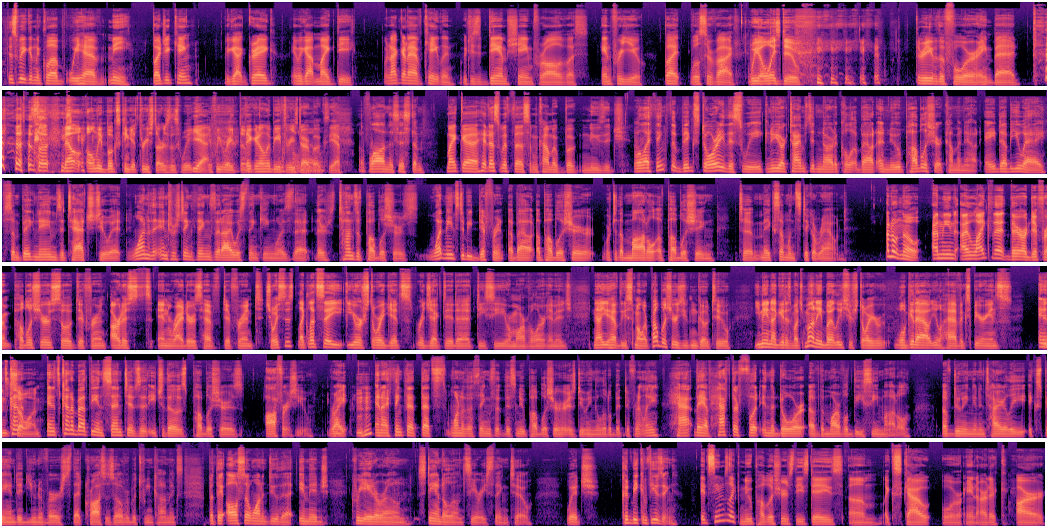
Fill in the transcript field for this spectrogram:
This week in the club, we have me, Budget King, we got Greg, and we got Mike D. We're not going to have Caitlin, which is a damn shame for all of us and for you, but we'll survive. We always do. Three of the four ain't bad. so now only books can get three stars this week. Yeah. if we rate them. There can only be three star no. books, yeah. a flaw in the system. Mike, uh, hit us with uh, some comic book newsage. Well, I think the big story this week, New York Times did an article about a new publisher coming out, AWA, some big names attached to it. One of the interesting things that I was thinking was that there's tons of publishers. What needs to be different about a publisher or to the model of publishing to make someone stick around? I don't know. I mean, I like that there are different publishers, so different artists and writers have different choices. Like, let's say your story gets rejected at DC or Marvel or Image. Now you have these smaller publishers you can go to. You may not get as much money, but at least your story will get out. You'll have experience, and, it's kind so of, on. And it's kind of about the incentives that each of those publishers offers you, right? Mm-hmm. And I think that that's one of the things that this new publisher is doing a little bit differently. Ha- they have half their foot in the door of the Marvel DC model of doing an entirely expanded universe that crosses over between comics, but they also want to do the image create our own standalone series thing too, which could be confusing. It seems like new publishers these days, um, like Scout or Antarctic, are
